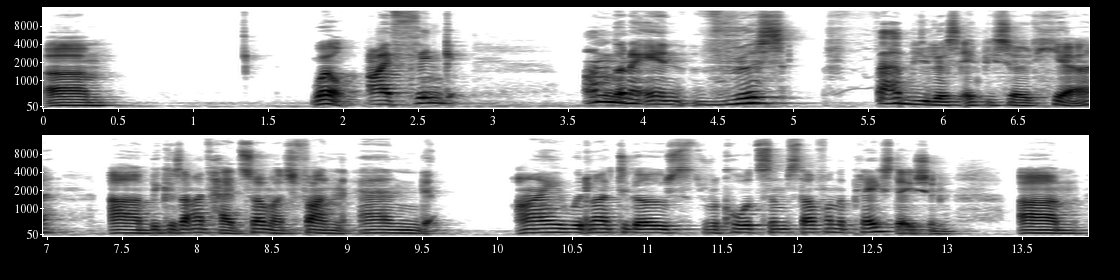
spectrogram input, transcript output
Um, well, I think I'm to end this fabulous episode here um, because I've had so much fun and I would like to go record some stuff on the PlayStation. Um,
